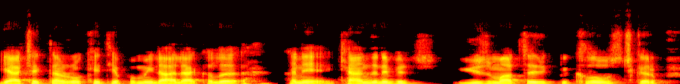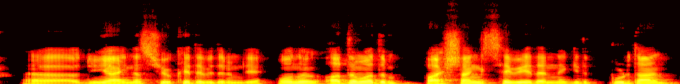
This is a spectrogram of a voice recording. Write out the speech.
gerçekten roket yapımıyla alakalı hani kendine bir 100 maddelik bir kılavuz çıkarıp Ee, dünyayı nasıl yok edebilirim diye. Onu adım adım başlangıç seviyelerine gidip buradan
